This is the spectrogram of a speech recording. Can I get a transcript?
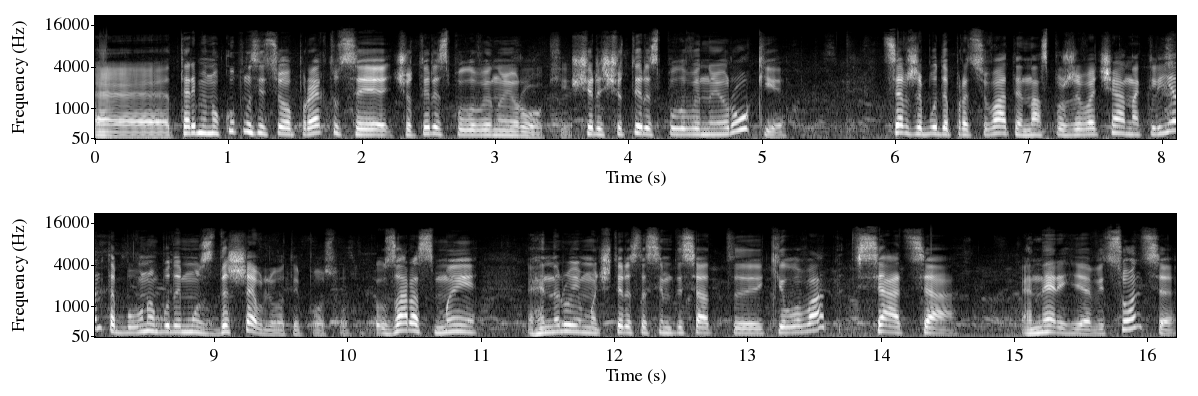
Е, Термін окупності цього проєкту це 4,5 роки. Через 4,5 роки це вже буде працювати на споживача, на клієнта, бо воно буде йому здешевлювати послугу. Зараз ми генеруємо 470 кВт. Вся ця енергія від сонця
